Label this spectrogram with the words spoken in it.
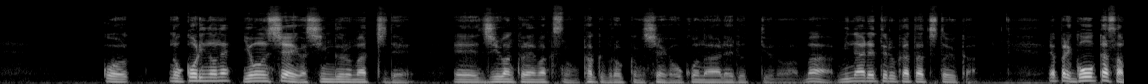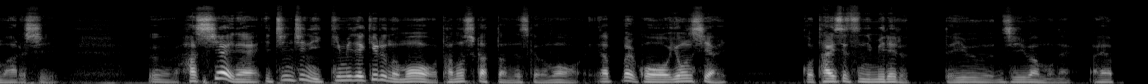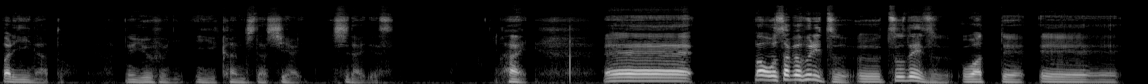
こう、残りのね、4試合がシングルマッチで、えー、G1 クライマックスの各ブロックの試合が行われるっていうのは、まあ、見慣れてる形というか、やっぱり豪華さもあるし、うん、8試合ね、1日に一気見できるのも楽しかったんですけども、やっぱりこう、4試合、こう、大切に見れるっていう G1 もね、やっぱりいいなと。いうふうに感じた試合次第です。はい。えー、まあ、大阪府立 2days 終わって、え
